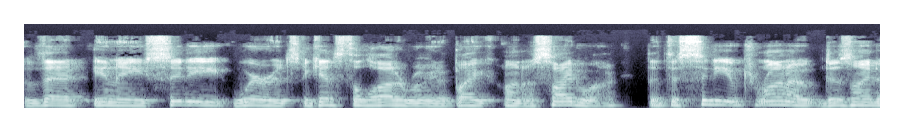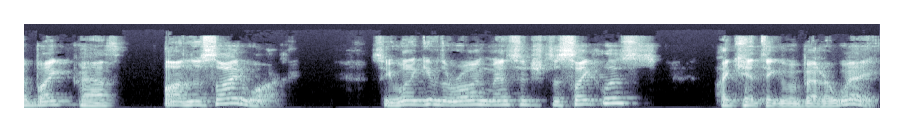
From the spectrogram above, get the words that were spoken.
that in a city where it's against the law to ride a bike on a sidewalk, that the city of Toronto designed a bike path on the sidewalk. So you want to give the wrong message to cyclists? I can't think of a better way.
